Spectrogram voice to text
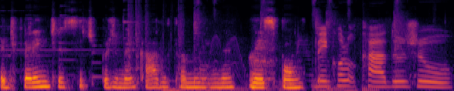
é diferente esse tipo de mercado também, né? Nesse ponto. Bem colocado, Ju.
